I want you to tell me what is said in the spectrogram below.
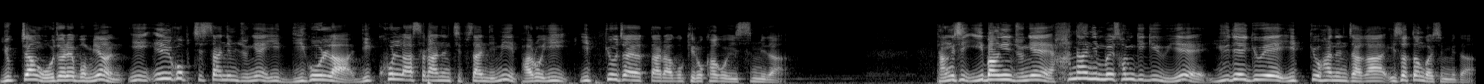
6장 5절에 보면 이 일곱 집사님 중에 이 니골라, 니콜라스라는 집사님이 바로 이 입교자였다라고 기록하고 있습니다. 당시 이방인 중에 하나님을 섬기기 위해 유대교에 입교하는 자가 있었던 것입니다.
